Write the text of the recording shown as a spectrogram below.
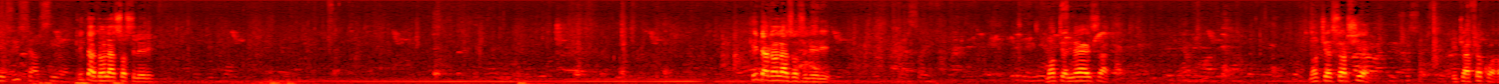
Je suis sorcière. Qui t'a donné la sorcellerie? Qui t'a donné la sorcellerie? Donc tu es né. Donc tu es sorcière. Et tu as fait quoi?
